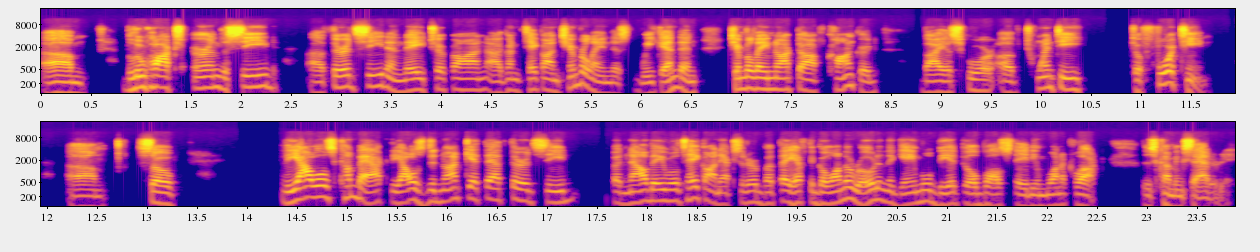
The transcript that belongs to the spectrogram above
Um, Blue Hawks earned the seed uh, third seed, and they took on uh, going to take on Timberlane this weekend, and Timberlane knocked off Concord by a score of 20 to 14. Um, so the Owls come back. The Owls did not get that third seed, but now they will take on Exeter, but they have to go on the road, and the game will be at Bill Ball Stadium, one o'clock this coming Saturday.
